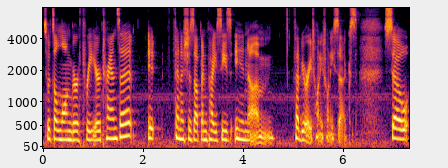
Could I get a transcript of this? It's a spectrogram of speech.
So it's a longer three year transit. It finishes up in Pisces in um, February 2026. So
